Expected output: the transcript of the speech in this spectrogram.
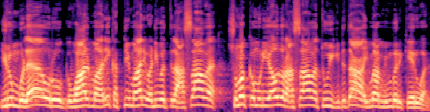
இரும்பில் ஒரு வாள் மாதிரி கத்தி மாதிரி வடிவத்தில் அசாவை சுமக்க முடியாத ஒரு அசாவை தூக்கிக்கிட்டு தான் இம்மா மிம்பருக்கு ஏறுவார்.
